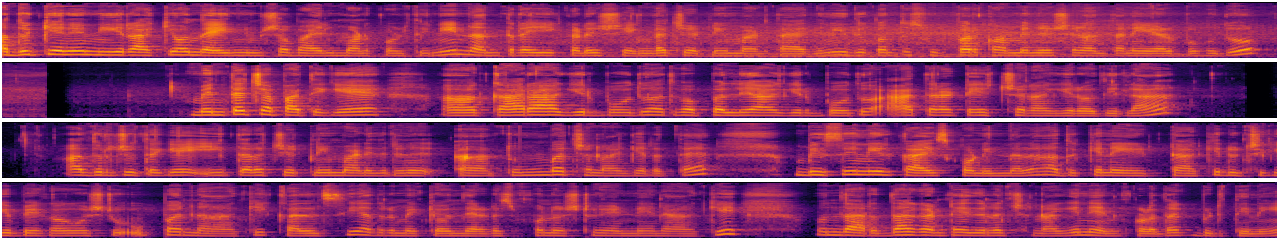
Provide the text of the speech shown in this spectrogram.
ಅದಕ್ಕೇನೆ ನೀರು ಹಾಕಿ ಒಂದು ಐದು ನಿಮಿಷ ಬಾಯ್ಲ್ ಮಾಡ್ಕೊಳ್ತೀನಿ. ನಂತರ ಈ ಕಡೆ ಶೇಂಗಾ ಚಟ್ನಿ ಮಾಡ್ತಾ ಇದ್ದೀನಿ. ಇದಕ್ಕಂತೂ ಸೂಪರ್ ಕಾಂಬಿನೇಷನ್ ಅಂತಲೇ ಹೇಳ್ಬಹುದು. ಮೆಂತೆ ಚಪಾತಿಗೆ ಖಾರ ಆಗಿರ್ಬೋದು ಅಥವಾ ಪಲ್ಯ ಆಗಿರ್ಬೋದು, ಆ ಥರ ಟೇಸ್ಟ್ ಚೆನ್ನಾಗಿರೋದಿಲ್ಲ. ಅದ್ರ ಜೊತೆಗೆ ಈ ಥರ ಚಟ್ನಿ ಮಾಡಿದ್ರೆ ತುಂಬ ಚೆನ್ನಾಗಿರುತ್ತೆ. ಬಿಸಿ ನೀರು ಕಾಯಿಸ್ಕೊಂಡಿದ್ನಲ್ಲ ಅದಕ್ಕೆ ಹಿಟ್ಟು ಹಾಕಿ ರುಚಿಗೆ ಬೇಕಾಗುವಷ್ಟು ಉಪ್ಪನ್ನು ಹಾಕಿ, ಕಲಸಿ, ಅದ್ರ ಮೇಲೆ ಒಂದು ಎರಡು ಸ್ಪೂನಷ್ಟು ಎಣ್ಣೆನ ಹಾಕಿ, ಒಂದು ಅರ್ಧ ಗಂಟೆ ಇದನ್ನು ಚೆನ್ನಾಗಿ ನೆನ್ಕೊಳ್ಳೋದಕ್ಕೆ ಬಿಡ್ತೀನಿ.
